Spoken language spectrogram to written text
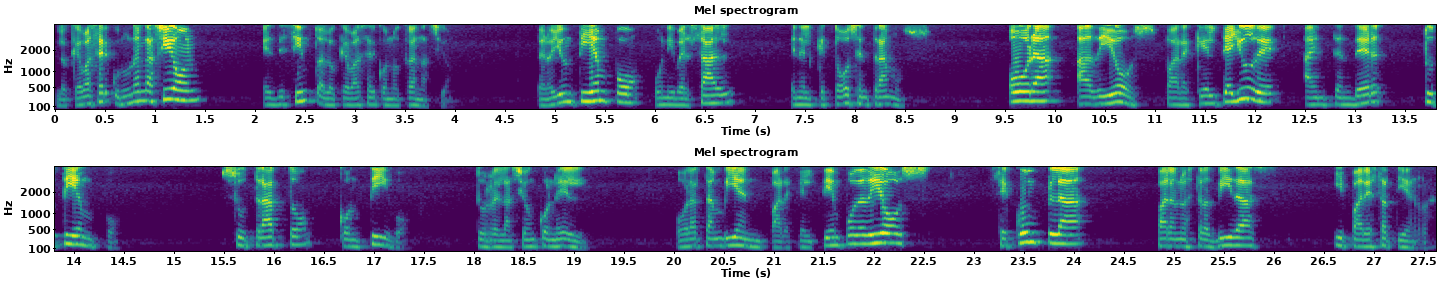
Lo que va a hacer con una nación es distinto a lo que va a hacer con otra nación. Pero hay un tiempo universal en el que todos entramos. Ora a Dios para que Él te ayude a entender tu tiempo, su trato contigo, tu relación con Él. Ora también para que el tiempo de Dios se cumpla para nuestras vidas y para esta tierra.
